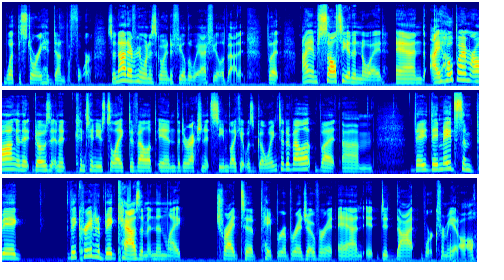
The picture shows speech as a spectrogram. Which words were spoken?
what the story had done before. So not everyone is going to feel the way I feel about it, but I am salty and annoyed, and I hope I'm wrong and it goes and it continues to like develop in the direction it seemed like it was going to develop. But um, they they made some big, they created a big chasm and then like tried to paper a bridge over it, and it did not work for me at all.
